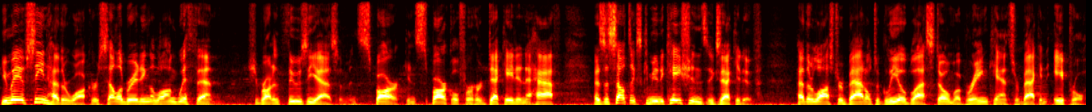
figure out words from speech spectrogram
you may have seen Heather Walker celebrating along with them. She brought enthusiasm and spark and sparkle for her decade and a half as a Celtics communications executive. Heather lost her battle to glioblastoma, brain cancer, back in April,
